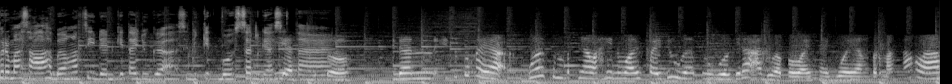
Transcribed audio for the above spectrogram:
bermasalah banget sih dan kita juga sedikit bosen gak sih, yes, iya, betul. Dan itu tuh kayak gue sempet nyalahin wifi juga tuh Gue kira aduh apa wifi gue yang bermasalah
